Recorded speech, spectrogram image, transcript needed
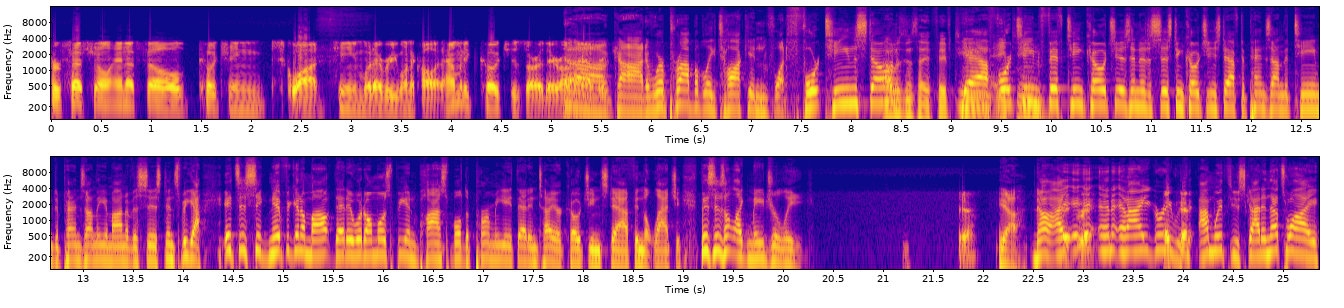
professional NFL coaching squad team, whatever you want to call it? How many coaches are there on Oh, average? God. We're probably talking, what, 14 stone? I was going to say 15. Yeah, 14, 18. 15 coaches and an assistant coaching staff. Depends on the team, depends on the amount of assistants. But yeah, it's a significant amount that it would almost be impossible to permeate that entire coaching staff into latching. This isn't like Major League. Yeah. Yeah. No, I, agree. and, and I agree with Okay. I'm with you, Scott. And that's why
